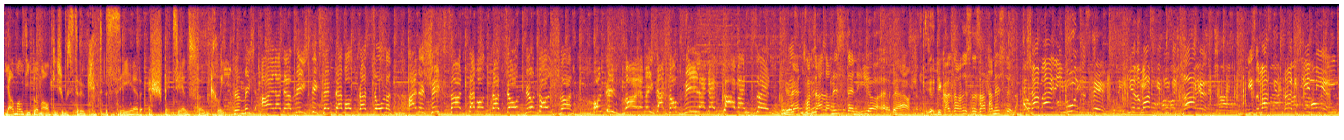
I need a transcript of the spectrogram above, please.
Ja, mal diplomatisch ausgedrückt, sehr spezielles Völkchen. Für mich einer der wichtigsten Demonstrationen, eine Schicksalsdemonstration für Deutschland. Und ich freue mich, dass so viele gekommen sind. Wir werden von Satanisten hier äh, beherrscht. Die Kanzlerin ist eine Satanistin. Ich habe ein Immunsystem. Ihre Maske, die Sie tragen, diese Maske trage ich in mir.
